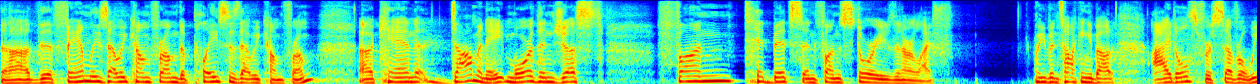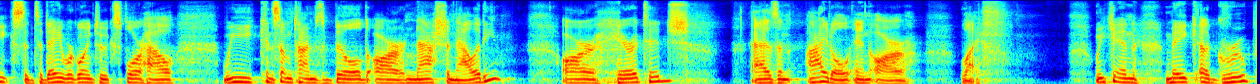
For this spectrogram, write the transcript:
uh, the families that we come from, the places that we come from, uh, can dominate more than just fun tidbits and fun stories in our life. We've been talking about idols for several weeks, and today we're going to explore how we can sometimes build our nationality, our heritage, as an idol in our life. We can make a group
